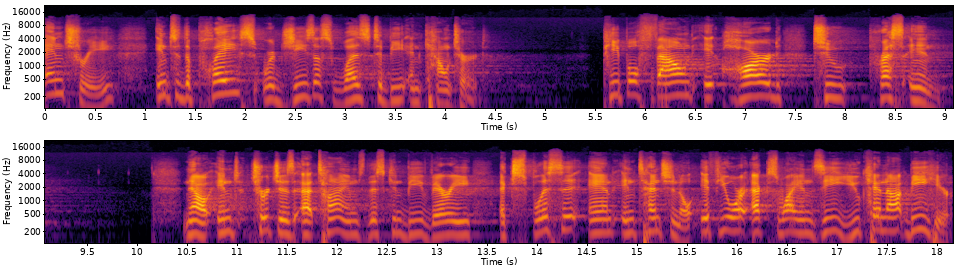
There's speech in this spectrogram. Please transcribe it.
entry into the place where Jesus was to be encountered people found it hard to press in. Now, in churches, at times, this can be very explicit and intentional. If you are X, Y, and Z, you cannot be here.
